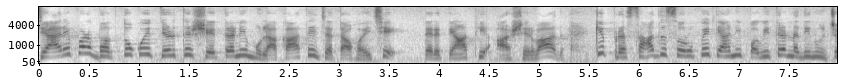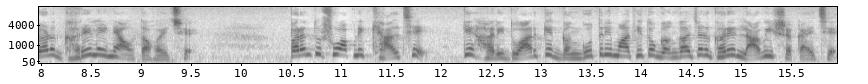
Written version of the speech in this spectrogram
જ્યારે પણ ભક્તો કોઈ તીર્થ ક્ષેત્રની મુલાકાતે જતા હોય છે, ત્યારે ત્યાંથી આશીર્વાદ કે પ્રસાદ સ્વરૂપે ત્યાંની પવિત્ર નદીનું જળ ઘરે લઈને આવતા હોય છે. પરંતુ શું આપને ખ્યાલ છે કે હરિદ્વાર કે ગંગોત્રીમાંથી તો ગંગાજળ ઘરે લાવી શકાય છે,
